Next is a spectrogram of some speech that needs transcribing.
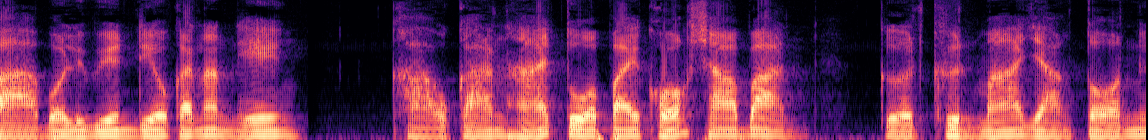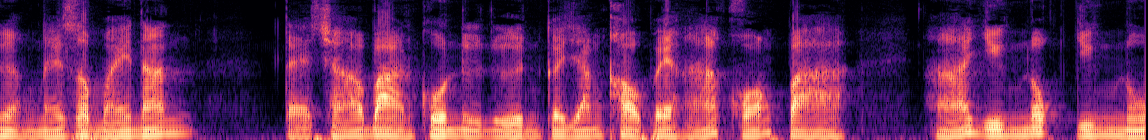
ป่าบริเวณเดียวกันนั่นเอง ข่าวการหายตัวไปของชาวบ้านเกิดขึ้นมาอย่างต่อเนื่องในสมัยนั้น แต่ชาวบ้านคนอื่นๆ ก็ยังเข้าไปหาของป่า หายิงนกยิงหนู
